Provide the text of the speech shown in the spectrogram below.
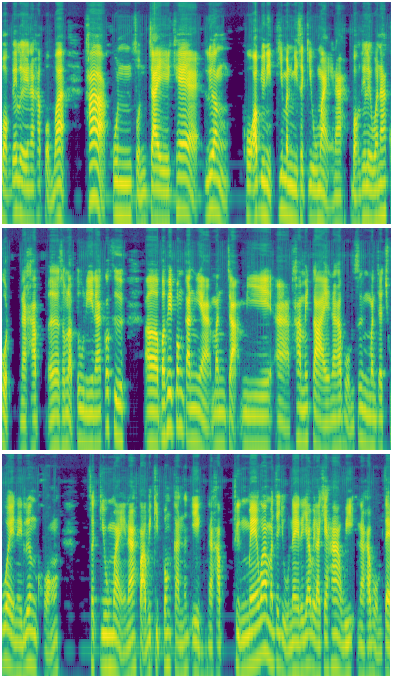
บอกได้เลยนะครับ ผมว่าถ้าคุณสนใจแค่เรื่อง Co-op Unit ที่มันมีสกิลใหม่นะ บอกได้เลยว่าน่ากดนะครับเออสำหรับตู้นี้นะก็คือเอ่อประเภทป้องกันเนี่ยมันจะมีอ่าท่าไม่ตายนะครับผมซึ่งมันจะช่วยในเรื่องของสกิลใหม่นะฝ่าวิกฤตป้องกันนั่นเองนะครับถึงแม้ว่ามันจะอยู่ในระยะเวลาแค่ 5 วินะครับผมแต่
